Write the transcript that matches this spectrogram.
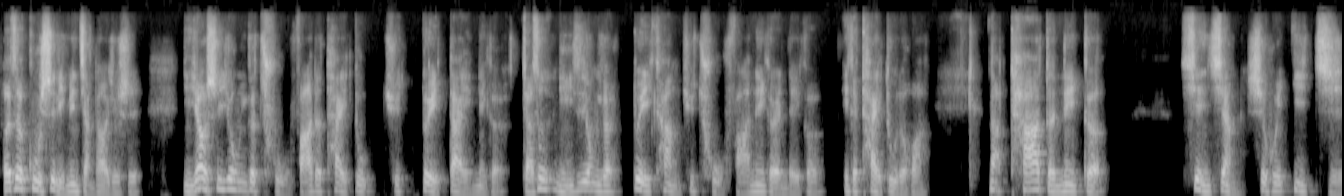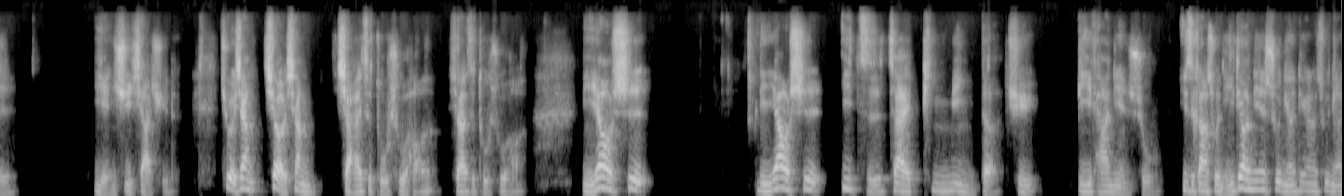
而这个故事里面讲到的就是，你要是用一个处罚的态度去对待那个，假设你是用一个对抗去处罚那个人的一个一个态度的话，那他的那个现象是会一直延续下去的。就好像就好像小孩子读书好了，小孩子读书好了，你要是你要是一直在拼命的去逼他念书。一直跟他说：“你一定要念书，你要念书，你要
